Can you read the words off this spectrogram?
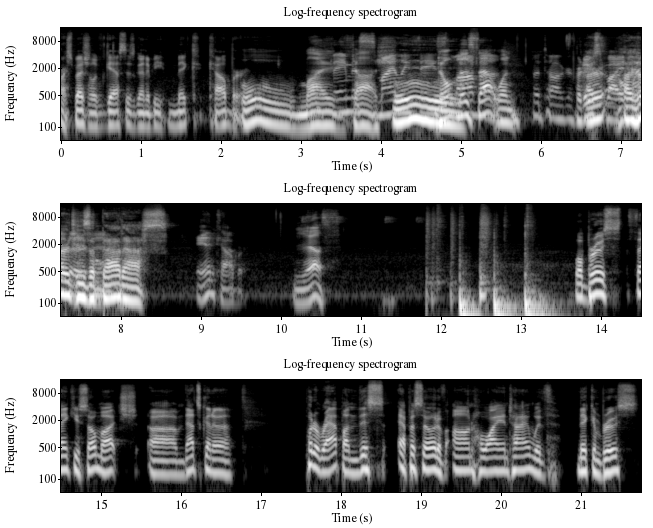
our special guest is going to be Mick Kalber. Oh my Famous gosh. smiley Ooh. face. Don't miss lava that one. Photographer. Produced I, by I heard another he's a man. badass. And Kalber. Yes. Well, Bruce, thank you so much. Um, that's going to put a wrap on this episode of On Hawaiian Time with Mick and Bruce.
